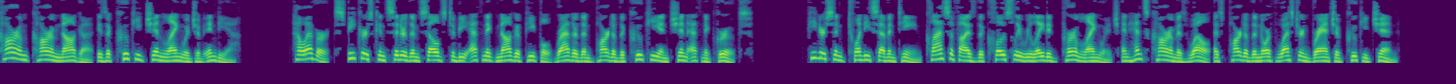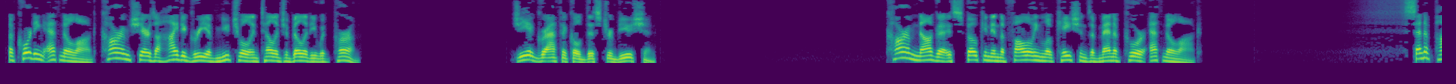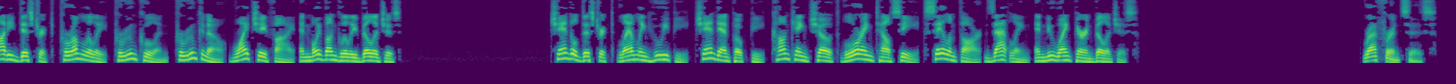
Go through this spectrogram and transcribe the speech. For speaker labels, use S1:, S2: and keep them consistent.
S1: Karam Karam Naga, is a Kuki Chin language of India. However, speakers consider themselves to be ethnic Naga people, rather than part of the Kuki and Chin ethnic groups. Peterson 2017 classifies the closely related Puram language, and hence Karam as well, as part of the northwestern branch of Kuki Chin. According Ethnologue, Karam shares a high degree of mutual intelligibility with Puram. Geographical distribution Karam Naga is spoken in the following locations of Manipur Ethnologue. Senapati District, Parumlili, Parumkulan, Parumkano, Waichafai, and Moibunglili villages Chandel District, Lamling Huipi, Chandanpokpi, Kongkang Choth, Loreng Talsi, Salamthar, Zatling, and New Wangparan villages. References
